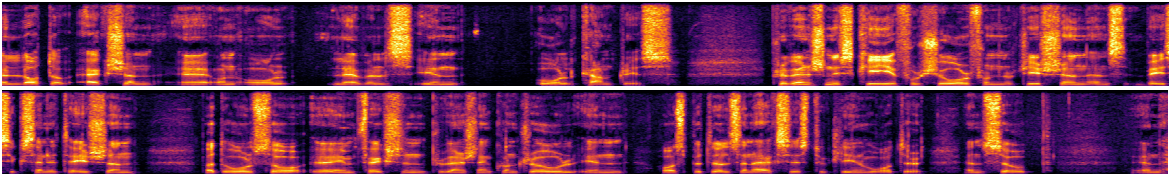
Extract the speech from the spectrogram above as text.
a, lot of action uh, on all levels in all countries. Prevention is key for sure from nutrition and basic sanitation, but also uh, infection prevention and control in hospitals and access to clean water and soap and,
